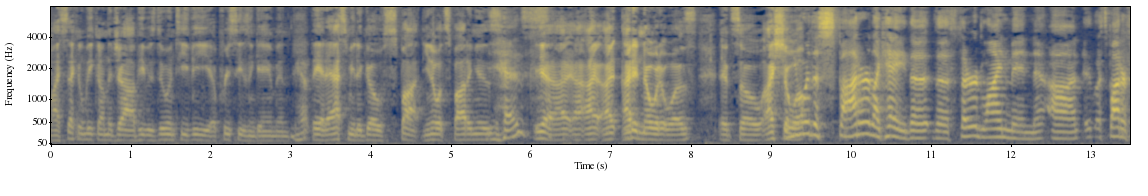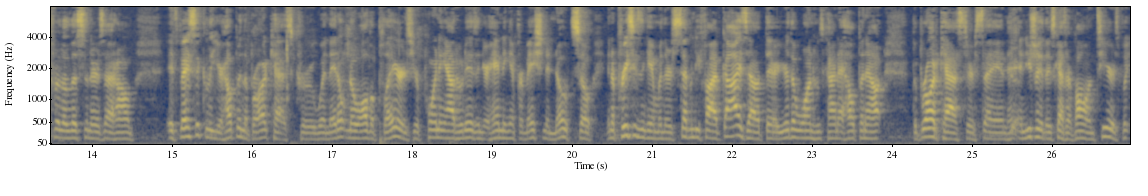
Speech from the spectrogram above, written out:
my second week on the job. He was doing TV, a preseason game, and Yep. they had asked me to go spot. You know what spotting is? Yes. Yeah, I I, I, I didn't know what it was, and so I show You up. You were the spotter, like, hey, the the third lineman on a spotter for the listeners at home. It's basically you're helping the broadcast crew when they don't know all the players. You're pointing out who it is, and you're handing information and notes. So in a preseason game, when there's 75 guys out there, you're the one who's kind of helping out the broadcaster, saying, and usually these guys are volunteers, but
